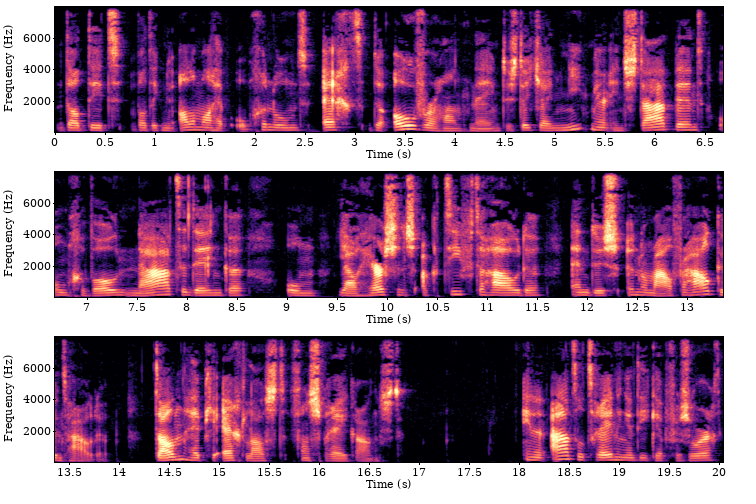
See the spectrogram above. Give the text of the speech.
dat dit, wat ik nu allemaal heb opgenoemd, echt de overhand neemt. Dus dat jij niet meer in staat bent om gewoon na te denken, om jouw hersens actief te houden en dus een normaal verhaal kunt houden. Dan heb je echt last van spreekangst. In een aantal trainingen die ik heb verzorgd,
